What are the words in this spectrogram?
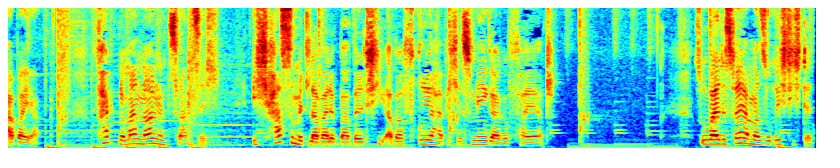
Aber ja. Fakt Nummer 29. Ich hasse mittlerweile Bubble Tea, aber früher habe ich es mega gefeiert. So, weil das war ja mal so richtig der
